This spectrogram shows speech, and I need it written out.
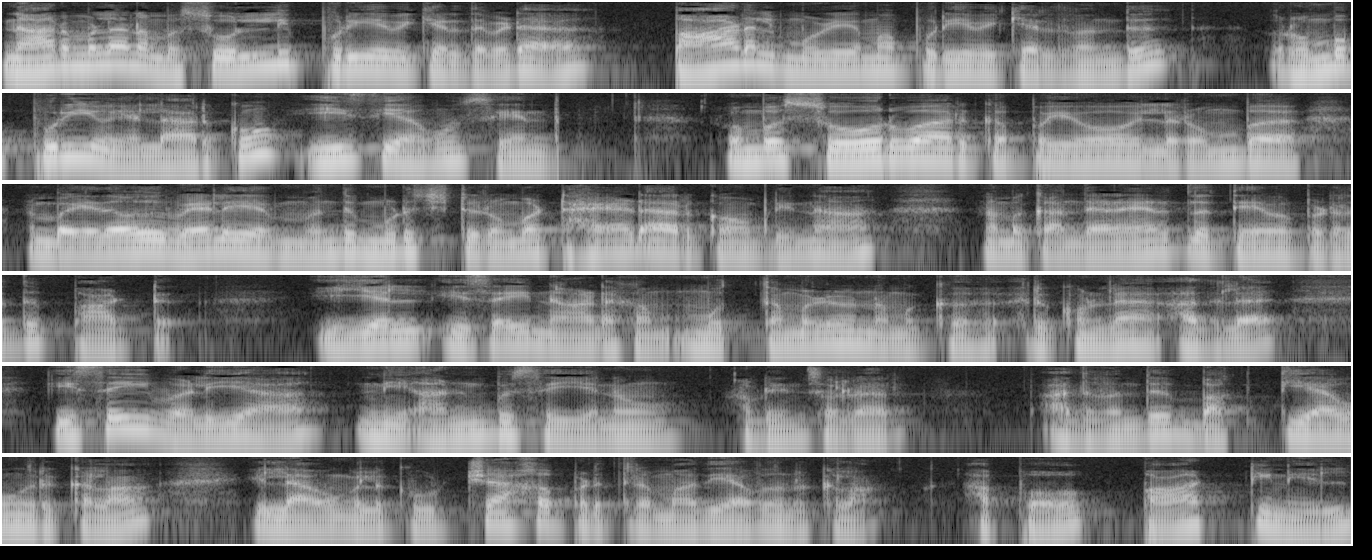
நார்மலாக நம்ம சொல்லி புரிய வைக்கிறத விட பாடல் மூலியமாக புரிய வைக்கிறது வந்து ரொம்ப புரியும் எல்லாருக்கும் ஈஸியாகவும் சேர்ந்து. ரொம்ப சோர்வாக இருக்கப்பையோ இல்லை ரொம்ப நம்ம ஏதாவது வேலையை வந்து முடிச்சுட்டு ரொம்ப டயர்டாக இருக்கோம் அப்படின்னா நமக்கு அந்த நேரத்தில் தேவைப்படுறது பாட்டு. இயல் இசை நாடகம் முத்தமிழும் நமக்கு இருக்கும்ல அதில் இசை வழியாக நீ அன்பு செய்யணும் அப்படின்னு சொல்கிறார் அது வந்து பக்தியாகவும் இருக்கலாம் இல்லை அவங்களுக்கு உற்சாகப்படுத்துகிற மாதிரியாகவும் இருக்கலாம். அப்போது பாட்டினில்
